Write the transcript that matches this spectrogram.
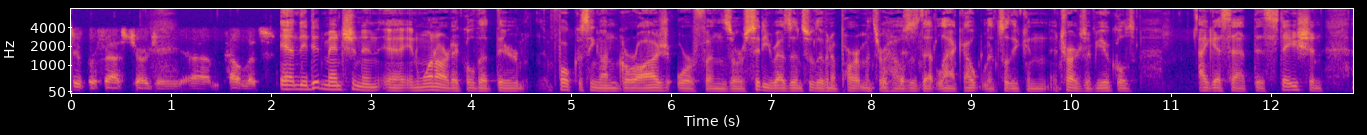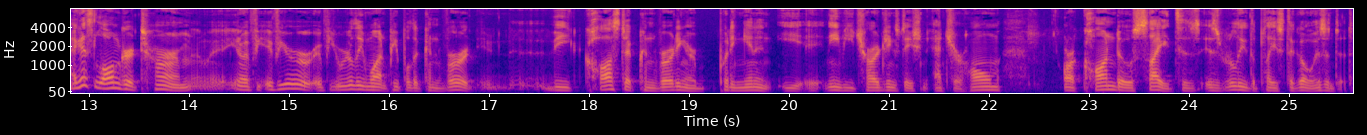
super fast charging um, outlets. And they did mention in, uh, in one article that they're focusing on garage orphans or city residents who live in apartments or houses that lack outlets so they can charge their vehicles. I guess at this station. I guess longer term, you know, if if you're if you really want people to convert, the cost of converting or putting in an, e, an EV charging station at your home or condo sites is is really the place to go, isn't it?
